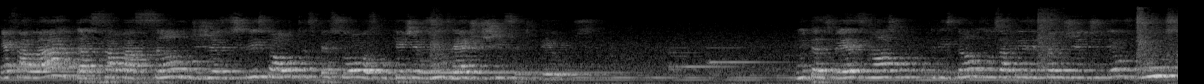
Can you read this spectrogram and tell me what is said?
é falar da salvação de Jesus Cristo a outras pessoas, porque Jesus é a justiça de Deus. Muitas vezes nós, como cristãos, nos apresentamos diante de Deus nus,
